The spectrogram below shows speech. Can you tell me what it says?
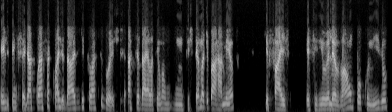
ele tem que chegar com essa qualidade de classe 2. A SEDA ela tem uma, um sistema de barramento que faz esse rio elevar um pouco o nível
